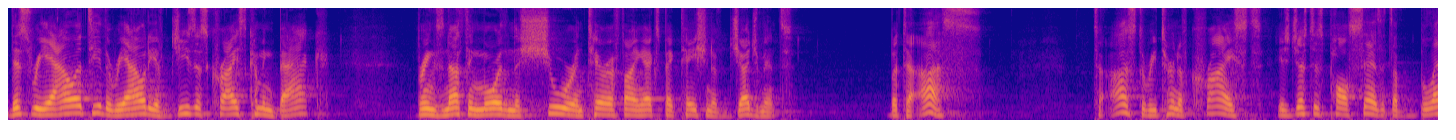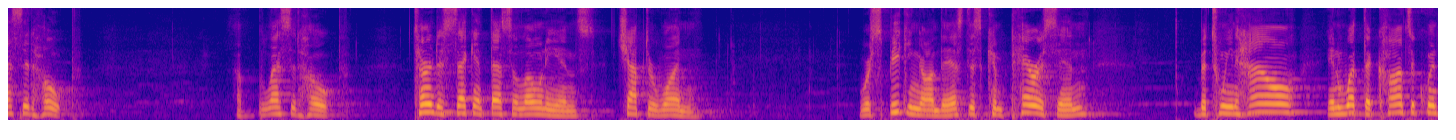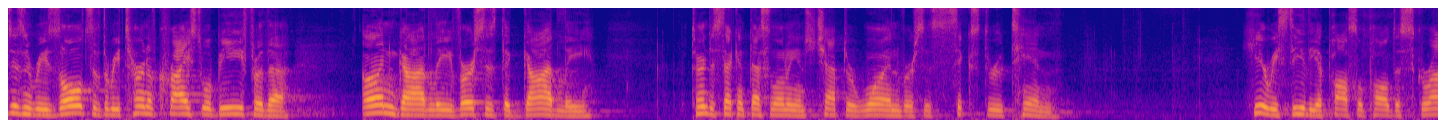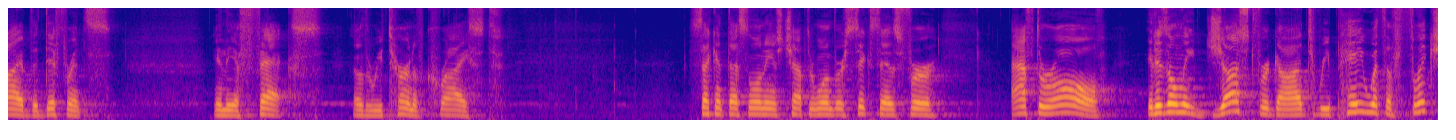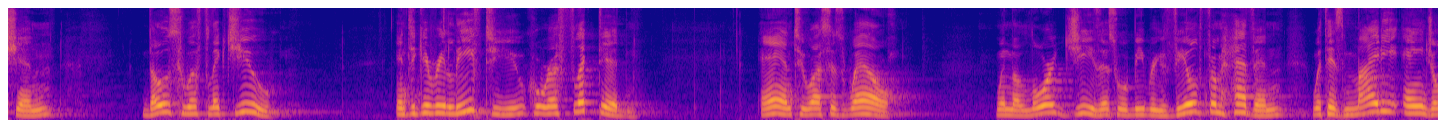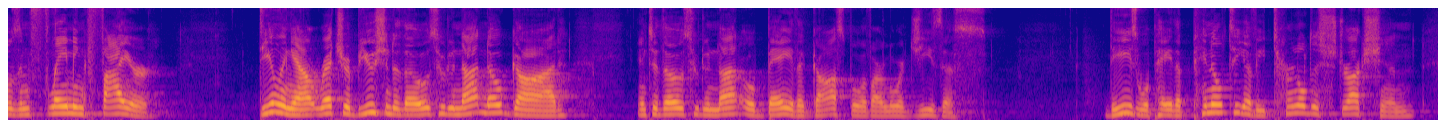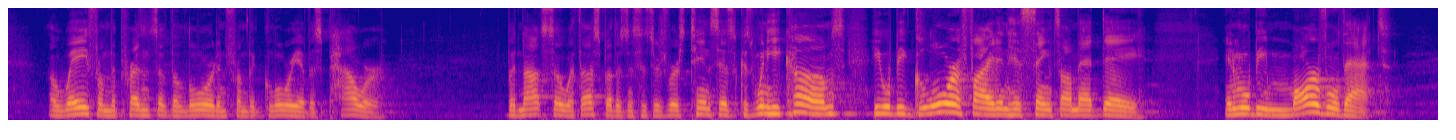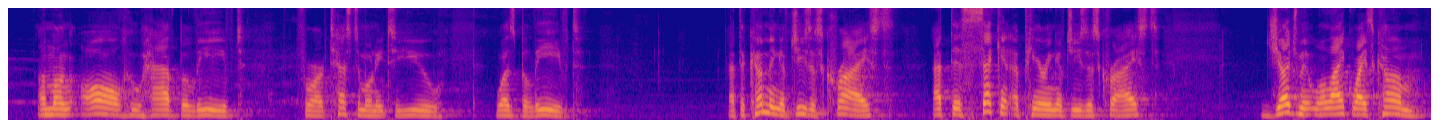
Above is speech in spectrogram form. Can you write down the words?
this reality, the reality of Jesus Christ coming back, brings nothing more than the sure and terrifying expectation of judgment. But to us, to us, the return of Christ is just as Paul says, it's a blessed hope. A blessed hope. Turn to Second Thessalonians chapter 1. We're speaking on this, this comparison between how and what the consequences and results of the return of Christ will be for the ungodly versus the godly. Turn to 2 Thessalonians chapter 1 verses 6 through 10. Here we see the apostle Paul describe the difference in the effects of the return of Christ. 2 Thessalonians chapter 1 verse 6 says for after all it is only just for God to repay with affliction those who afflict you, and to give relief to you who are afflicted, and to us as well, when the Lord Jesus will be revealed from heaven with his mighty angels in flaming fire, dealing out retribution to those who do not know God and to those who do not obey the gospel of our Lord Jesus. These will pay the penalty of eternal destruction away from the presence of the Lord and from the glory of his power. But not so with us, brothers and sisters. Verse 10 says, Because when he comes, he will be glorified in his saints on that day and will be marveled at among all who have believed, for our testimony to you was believed. At the coming of Jesus Christ, at this second appearing of Jesus Christ, Judgment will likewise come.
